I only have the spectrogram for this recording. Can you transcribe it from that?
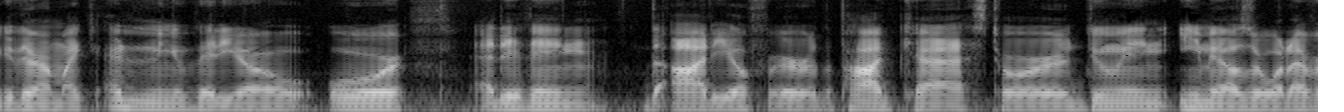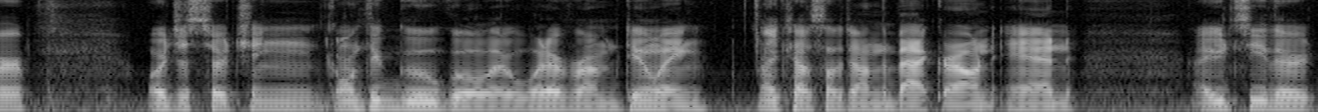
Either I'm like editing a video or editing the audio for the podcast or doing emails or whatever, or just searching, going through Google or whatever I'm doing. I to have something on the background, and I it's either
